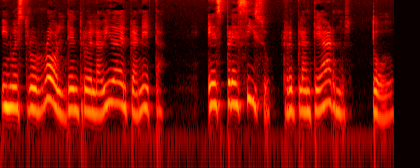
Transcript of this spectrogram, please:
y nuestro rol dentro de la vida del planeta. Es preciso replantearnos todo.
